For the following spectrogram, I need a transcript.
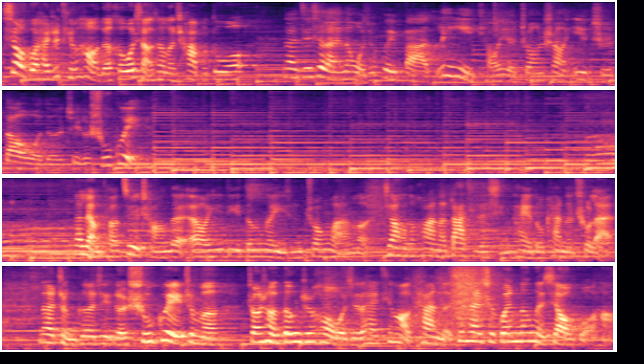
效果还是挺好的，和我想象的差不多。那接下来呢，我就会把另一条也装上，一直到我的这个书柜。那两条最长的 LED 灯呢，已经装完了。这样的话呢，大体的形态也都看得出来。那整个这个书柜这么装上灯之后，我觉得还挺好看的。现在是关灯的效果哈，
